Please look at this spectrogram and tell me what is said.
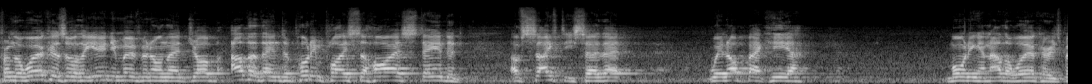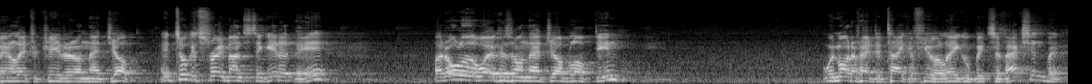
from the workers or the union movement on that job other than to put in place the highest standard of safety so that we're not back here mourning another worker who's been electrocuted on that job. It took us three months to get it there, but all of the workers on that job locked in. We might have had to take a few illegal bits of action, but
